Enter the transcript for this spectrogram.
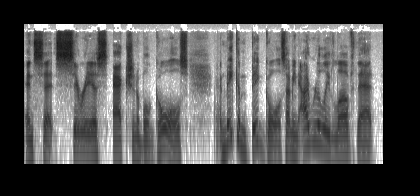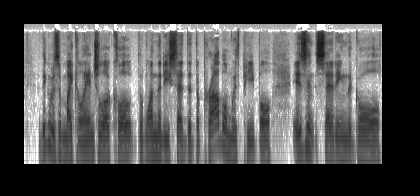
and set serious actionable goals and make them big goals. I mean, I really love that I think it was a Michelangelo quote, the one that he said that the problem with people isn't setting the goal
